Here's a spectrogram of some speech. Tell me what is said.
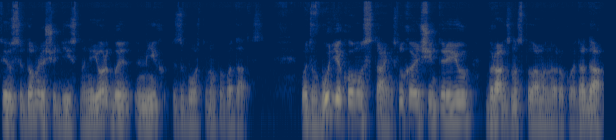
ти усвідомлюєш, що дійсно Нью-Йорк би міг з Бостоном побадатись. От в будь-якому стані, слухаючи інтерв'ю Брансона з поламаною рукою, да-да,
